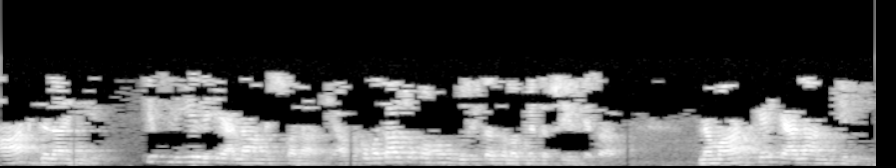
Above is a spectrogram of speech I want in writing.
آگ جلائیں گے. اس لیے علام کی آپ کو بتا چکا ہوں گزشتہ سبق میں تفصیل کے ساتھ. نماز کے اعلان کے لیے.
